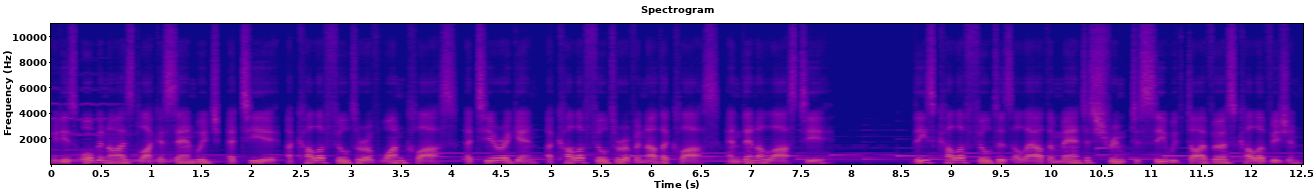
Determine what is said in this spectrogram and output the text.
It is organized like a sandwich, a tier, a color filter of one class, a tier again, a color filter of another class, and then a last tier. These color filters allow the mantis shrimp to see with diverse color vision.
